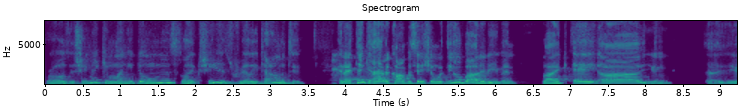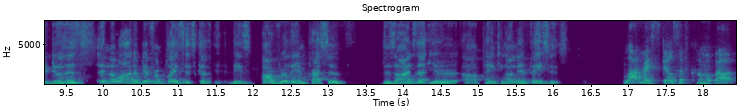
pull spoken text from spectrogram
Rose, is she making money doing this? Like, she is really talented. And I think I had a conversation with you about it even. Like, hey, uh, you uh, you do this in a lot of different places because these are really impressive designs that you're uh, painting on their faces. A lot of my skills have come about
